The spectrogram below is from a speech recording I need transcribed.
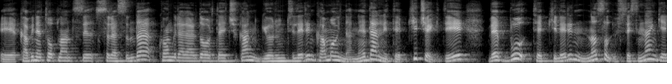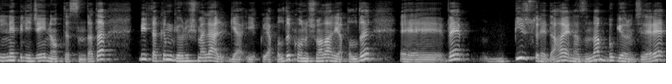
e, kabine toplantısı sırasında kongrelerde ortaya çıkan görüntülerin kamuoyunda nedenli tepki çektiği ve bu tepkilerin nasıl üstesinden gelinebileceği noktasında da bir takım görüşmeler yapıldı, konuşmalar yapıldı e, ve bir süre daha en azından bu görüntülere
